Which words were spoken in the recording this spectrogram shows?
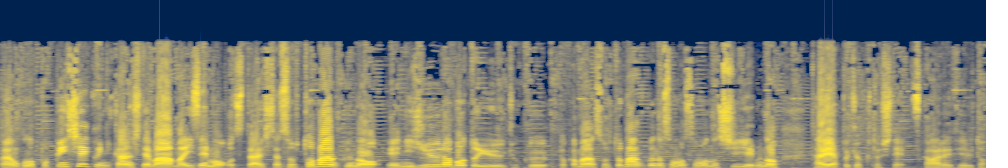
まあ、このポッピンシェイクに関しては、まあ、以前もお伝えしたソフトバンクの、えー、二重ラボという曲とか、まあ、ソフトバンクのそもそもの CM のタイアップ曲として使われていると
